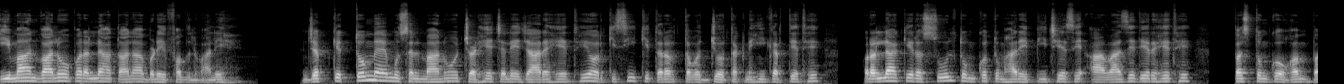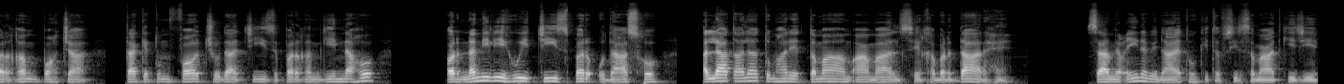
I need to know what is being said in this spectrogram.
ایمان والوں پر اللہ تعالیٰ بڑے فضل والے ہیں۔ جبکہ تم اے مسلمانوں چڑھے چلے جا رہے تھے اور کسی کی طرف توجہ تک نہیں کرتے تھے، اور اللہ کے رسول تم کو تمہارے پیچھے سے آوازیں دے رہے تھے، بس تم کو غم پر غم پہنچا تاکہ تم فوج شدہ چیز پر غمگین نہ ہو اور نہ ملی ہوئی چیز پر اداس ہو۔ اللہ تعالیٰ تمہارے تمام اعمال سے خبردار ہیں۔ سامعین، اب آیتوں کی تفصیل سماعت کیجیے۔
